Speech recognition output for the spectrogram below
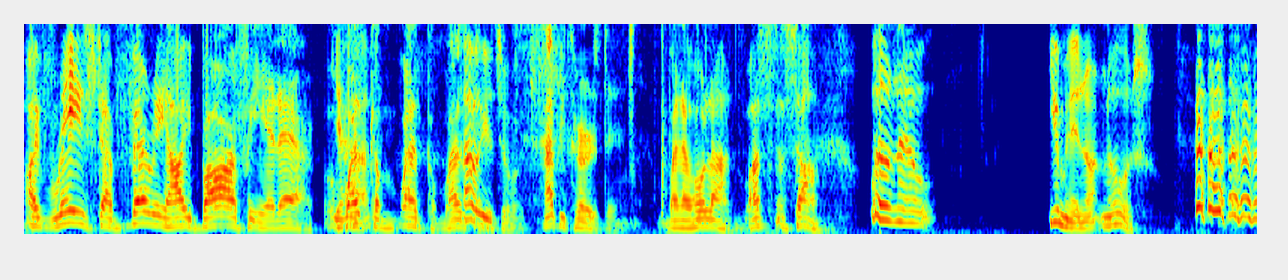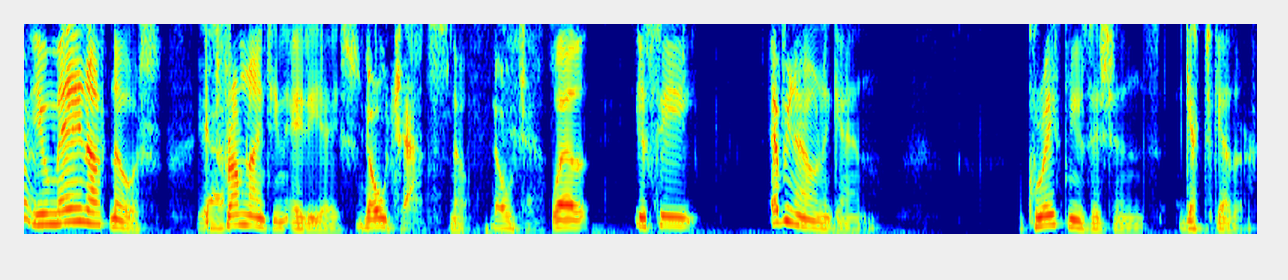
I've raised a very high bar for you there. Welcome, welcome, welcome. How are you, George? Happy Thursday. Well, now, hold on. What's the song? Well, now, you may not know it. you may not know it. Yeah. It's from 1988. No chance. No. No chance. Well, you see, every now and again, great musicians get together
